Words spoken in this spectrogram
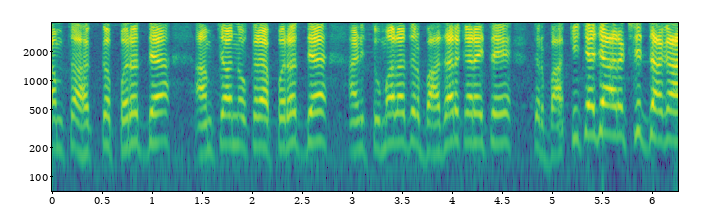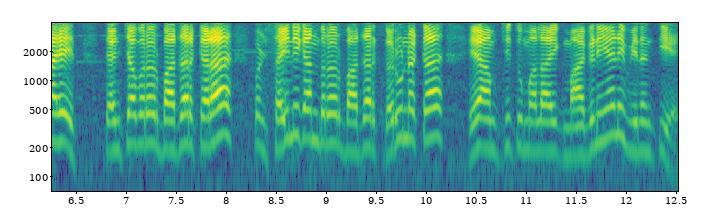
आमचा हक्क परत द्या आमच्या नोकऱ्या परत द्या आणि तुम्हाला जर बाजार करायचे तर बाकीच्या ज्या आरक्षित जागा आहेत त्यांच्याबरोबर बाजार करा पण सैनिकांबरोबर बाजार करू नका. हे आमची तुम्हाला एक मागणी आणि विनंती आहे.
